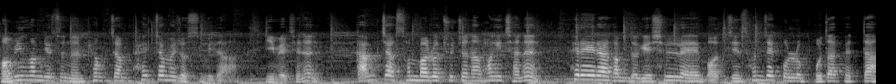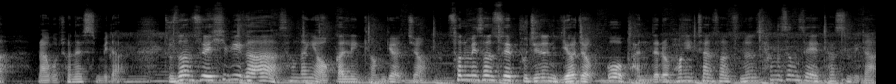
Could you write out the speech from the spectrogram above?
버밍엄 뉴스는 평점 8점을 줬습니다. 이 매체는 깜짝 선발로 출전한 황희찬은 페레이라 감독의 신뢰에 멋진 선제골로 보답했다. 라고 전했습니다. 두 선수의 희비가 상당히 엇갈린 경기였죠. 손미 선수의 부진은 이어졌고 반대로 황희찬 선수는 상승세에 탔습니다.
